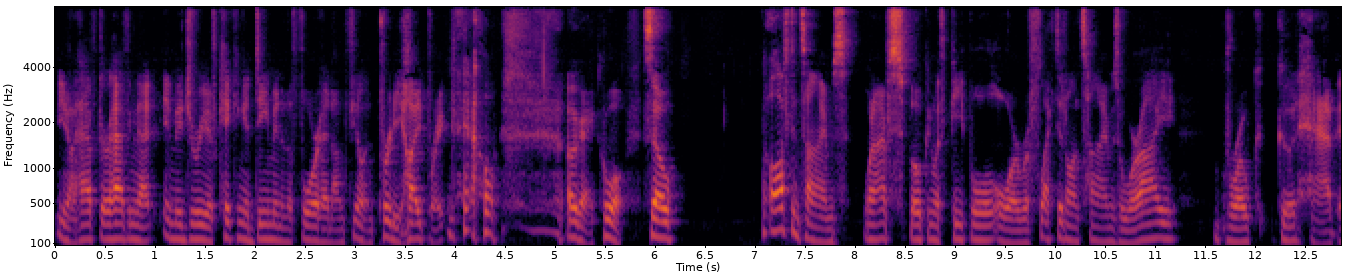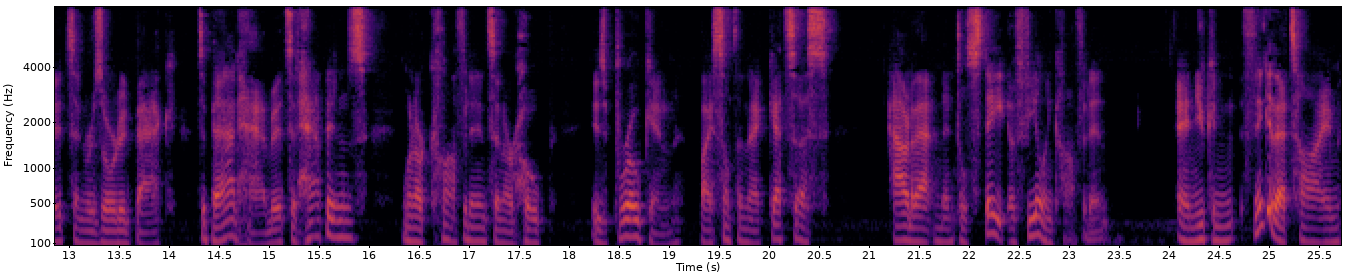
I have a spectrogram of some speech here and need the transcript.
you know, after having that imagery of kicking a demon in the forehead, I'm feeling pretty hype right now. okay, cool. So, oftentimes when I've spoken with people or reflected on times where I broke good habits and resorted back to bad habits, it happens when our confidence and our hope is broken by something that gets us out of that mental state of feeling confident. And you can think of that time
